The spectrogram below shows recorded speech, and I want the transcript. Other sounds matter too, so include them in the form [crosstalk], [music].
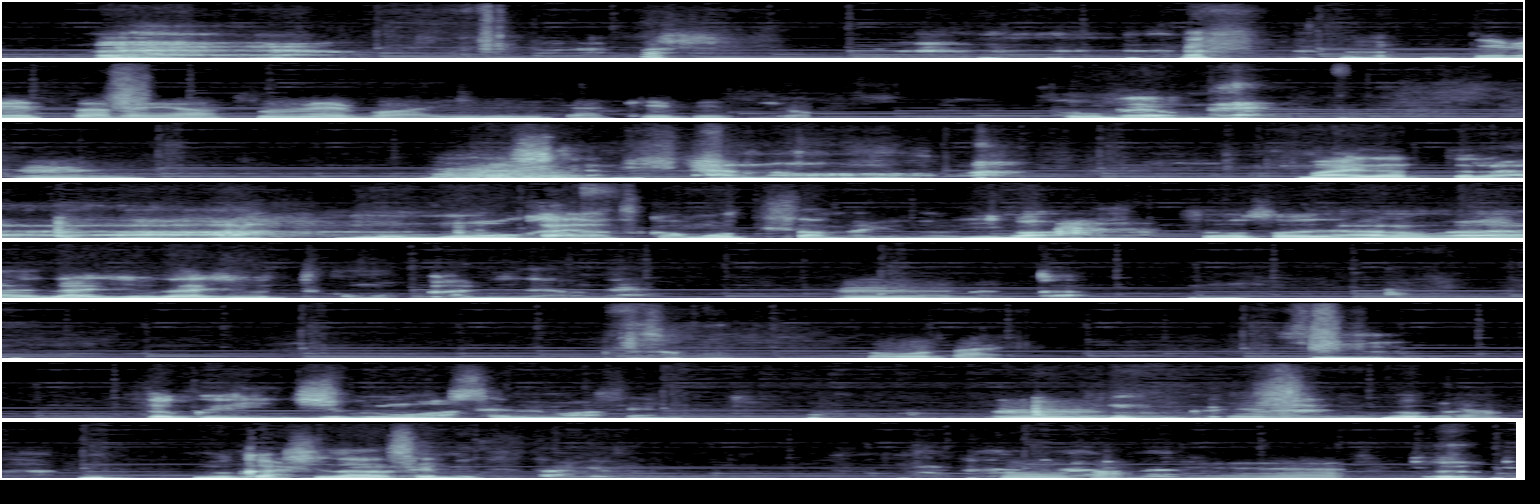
[laughs] 切れたら休めばいいだけでしょ。そうだよね。うん。確かに。あの、前だったら、ああ、もうもうかよとか思ってたんだけど、今はね、そうそう、あの、ああ大丈夫、大丈夫って感じだよね。うん。なんか、うんそうそうだよ。うん特に自分は責めません。うん。[laughs] 昔なら責めてたけど。そうだねうん。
